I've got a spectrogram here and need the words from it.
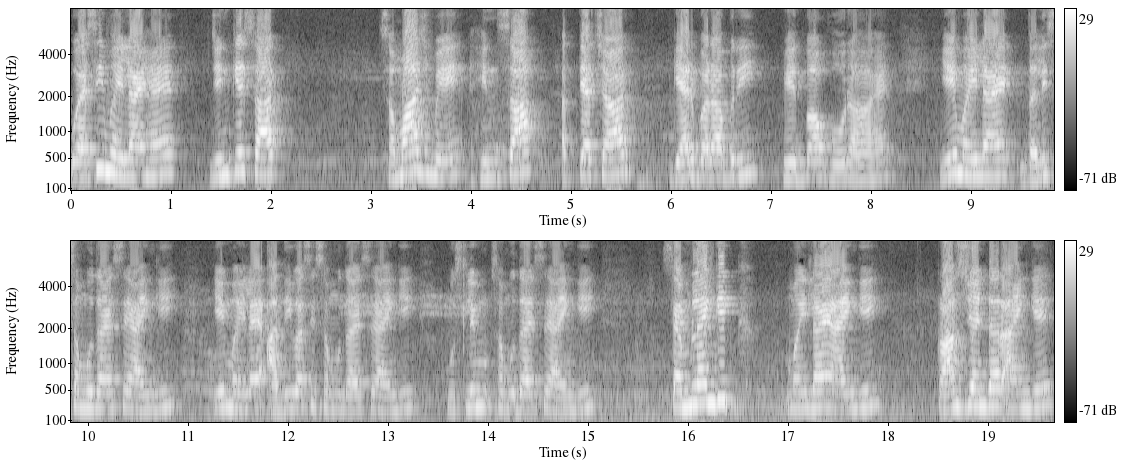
वो ऐसी महिलाएँ हैं जिनके साथ समाज में हिंसा, अत्याचार गैर बराबरी भेदभाव हो रहा है। ये महिलाएँ दलित समुदाय से आएँगी, ये महिलाएँ आदिवासी समुदाय से आएँगी, मुस्लिम समुदाय से आएँगी, समलैंगिक महिलाएँ आएँगी, ट्रांसजेंडर आएँगे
